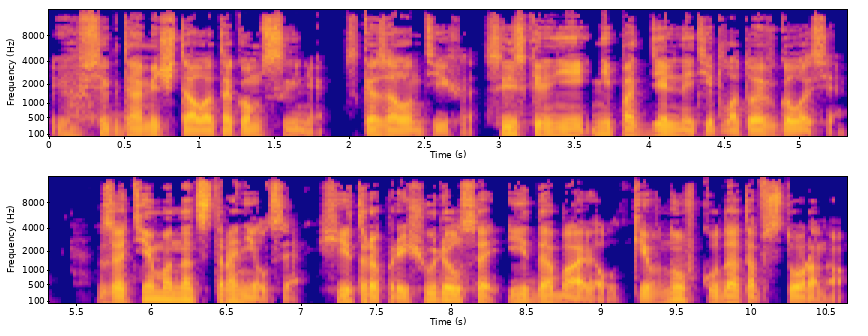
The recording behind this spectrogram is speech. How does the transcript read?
«Я всегда мечтал о таком сыне», — сказал он тихо, с искренней, неподдельной теплотой в голосе. Затем он отстранился, хитро прищурился и добавил, кивнув куда-то в сторону.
